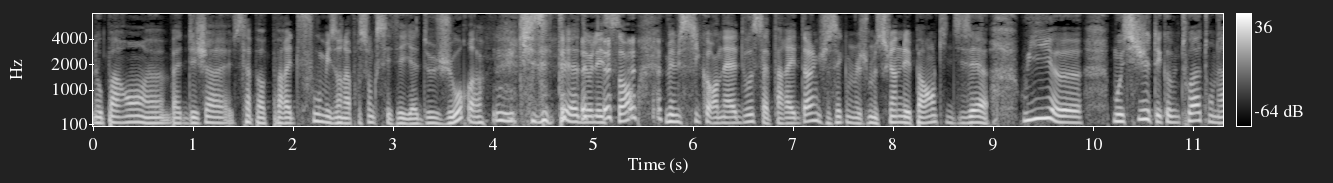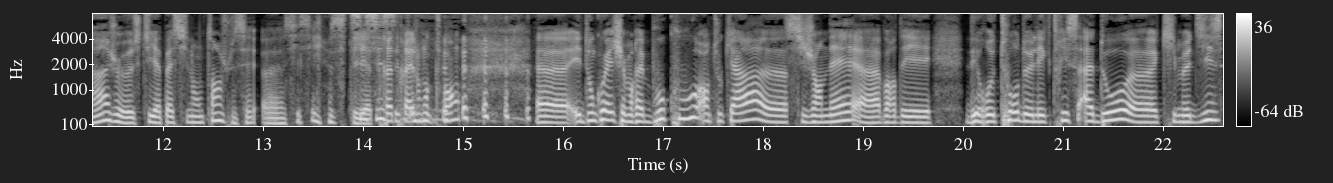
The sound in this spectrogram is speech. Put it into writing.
nos parents, bah, déjà, ça peut paraître fou, mais ils ont l'impression que c'était il y a deux jours qu'ils étaient adolescents. même si quand on est ado, ça paraît dingue. Je sais que je me souviens de mes parents qui disaient, oui, moi aussi j'étais comme toi à ton âge, c'était il y a pas si longtemps. Je me disais, si si, c'était il y a très très longtemps. Euh, et donc ouais, j'aimerais beaucoup, en tout cas, euh, si j'en ai, euh, avoir des des retours de lectrices ados qui me disent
